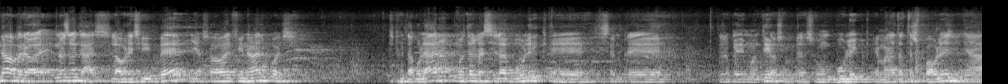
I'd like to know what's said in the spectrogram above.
No, però eh, no és el cas, l'obra he bé i això al final, pues, espectacular. Moltes gràcies al públic, eh, sempre, és el que diu mon tio, sempre és un públic, hem anat a tres pobles i hi ha,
